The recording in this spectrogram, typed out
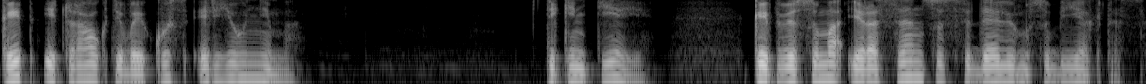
kaip įtraukti vaikus ir jaunimą. Tikintieji, kaip visuma yra sensus fidelium subjektas,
